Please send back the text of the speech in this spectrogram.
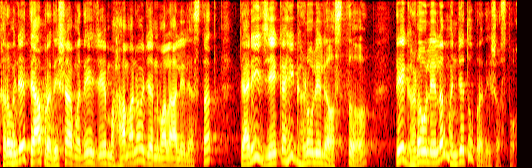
खरं म्हणजे त्या प्रदेशामध्ये जे महामानव जन्माला आलेले असतात त्यांनी जे काही घडवलेलं असतं ते घडवलेलं म्हणजे तो प्रदेश असतो.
